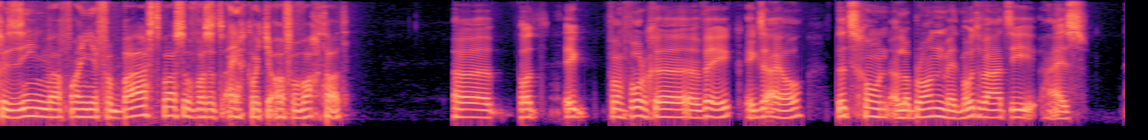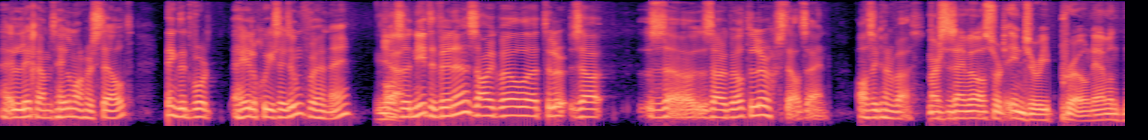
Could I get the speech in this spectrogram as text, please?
gezien waarvan je verbaasd was? Of was het eigenlijk wat je al verwacht had? Eh, wat ik van vorige week, ik zei al, dit is gewoon LeBron met motivatie. Hij is, het lichaam is helemaal hersteld. Ik denk dit wordt een hele goede seizoen voor hun. Hè? Ja. Als ze niet te winnen, zou ik wel, eh, teleur, zou, zou, zou ik wel teleurgesteld zijn. als ik hun was. Maar ze zijn wel een soort injury prone. Hè? Want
